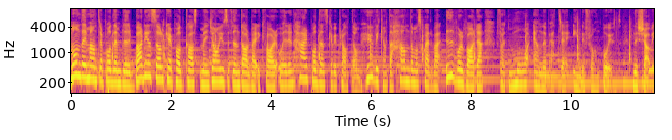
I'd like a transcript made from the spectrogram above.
Monday Mantra-podden blir Body and Soul Care Podcast men jag och Josefin Dahlberg är kvar och i den här podden ska vi prata om hur vi kan ta hand om oss själva i vår vardag för att må ännu bättre inifrån och ut. Nu kör vi!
